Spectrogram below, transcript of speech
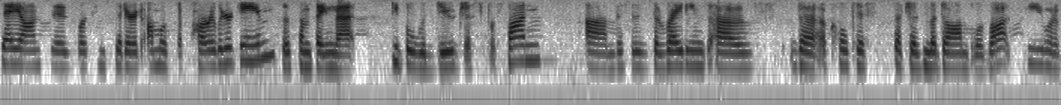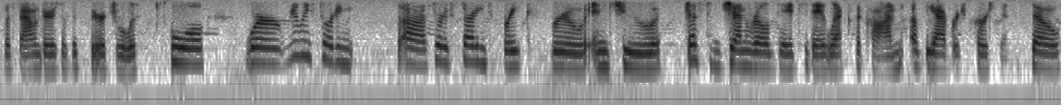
Seances were considered almost a parlor game, so something that people would do just for fun. Um, this is the writings of the occultists such as Madame Blavatsky, one of the founders of the spiritualist school, were really sorting, uh, sort of starting to break through into just general day-to-day lexicon of the average person. So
